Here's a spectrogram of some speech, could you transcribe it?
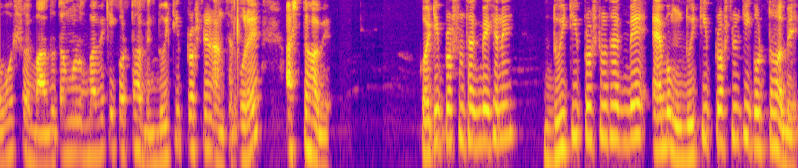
অবশ্যই বাধ্যতামূলকভাবে কি করতে হবে? দুইটি প্রশ্নের আনসার করে আসতে হবে। কয়টি প্রশ্ন থাকবে এখানে? দুইটি প্রশ্ন থাকবে এবং দুইটি প্রশ্ন কি করতে হবে?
